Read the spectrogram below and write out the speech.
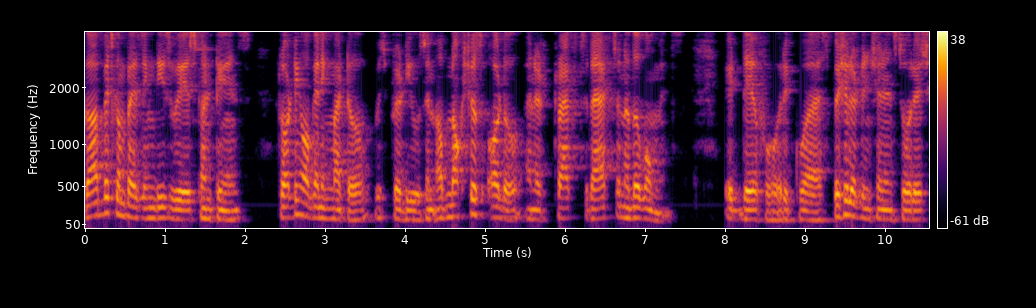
Garbage comprising these waste contains rotting organic matter which produce an obnoxious odor and attracts rats and other vermin. It therefore requires special attention in storage,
